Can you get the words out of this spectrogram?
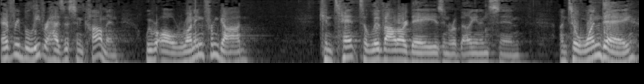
Every believer has this in common. We were all running from God, content to live out our days in rebellion and sin, until one day,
